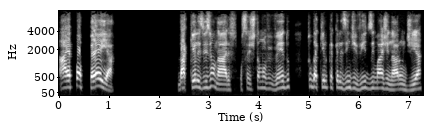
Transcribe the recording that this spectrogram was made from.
a epopeia daqueles visionários. Ou seja, estamos vivendo tudo aquilo que aqueles indivíduos imaginaram um dia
